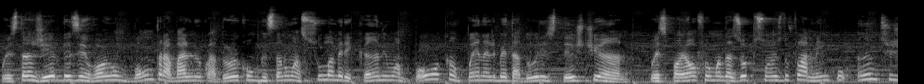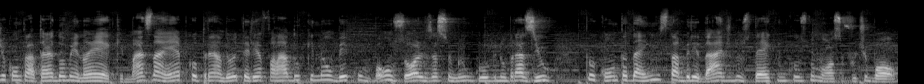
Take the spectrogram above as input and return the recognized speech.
O estrangeiro desenvolve um bom trabalho no Equador, conquistando uma Sul-Americana e uma boa campanha na Libertadores deste ano. O espanhol foi uma das opções do Flamengo antes de contratar Domenech, mas na época o treinador teria falado que não vê com bons olhos assumir um clube no Brasil por conta da instabilidade dos técnicos no nosso futebol.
